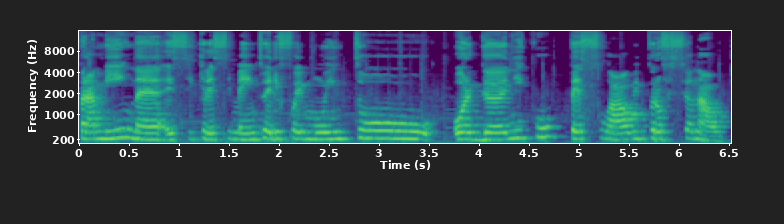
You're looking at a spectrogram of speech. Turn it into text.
Para mim, né, esse crescimento ele foi muito orgânico, pessoal e profissional.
